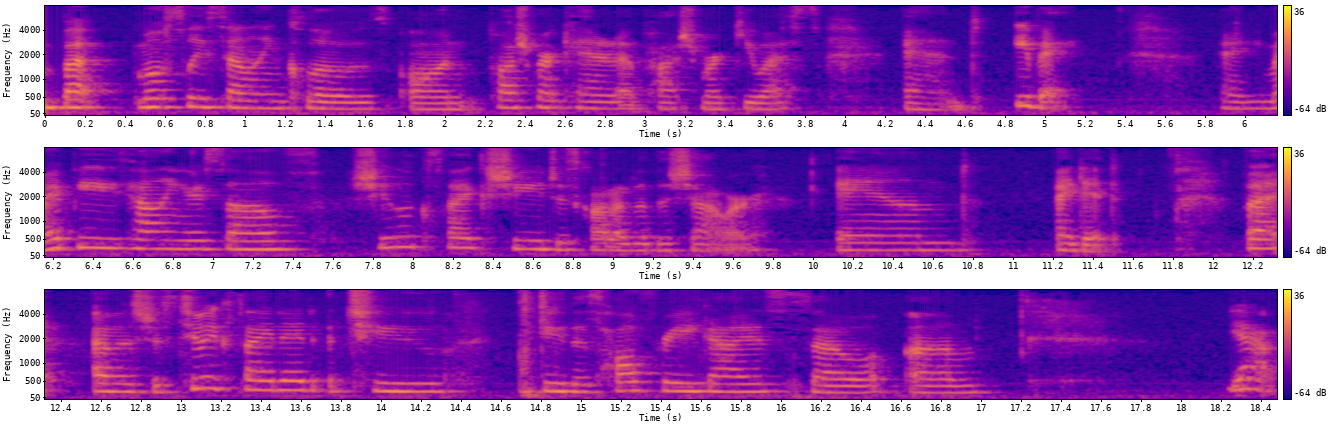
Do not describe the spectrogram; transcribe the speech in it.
but mostly selling clothes on Poshmark Canada, Poshmark US, and eBay. And you might be telling yourself, she looks like she just got out of the shower. And I did. But I was just too excited to do this haul for you guys. So um, yeah,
